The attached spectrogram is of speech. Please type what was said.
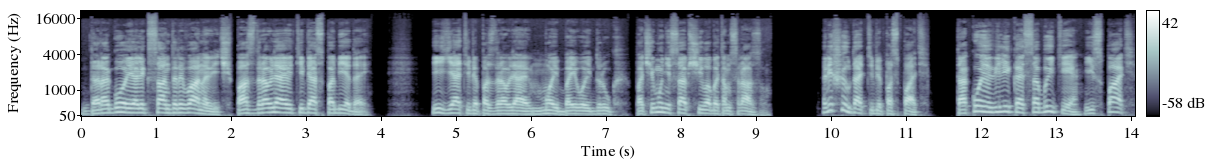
«Дорогой Александр Иванович, поздравляю тебя с победой!» «И я тебя поздравляю, мой боевой друг. Почему не сообщил об этом сразу?» «Решил дать тебе поспать. Такое великое событие, и спать.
